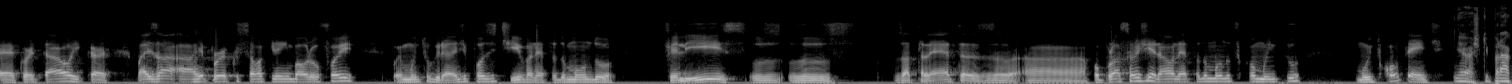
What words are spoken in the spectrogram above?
é, cortar o Ricardo, mas a, a, repercussão aqui em Bauru foi, foi muito grande e positiva, né? Todo mundo feliz, os, os, os atletas, a, a, população em geral, né? Todo mundo ficou muito muito contente. Eu acho que para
